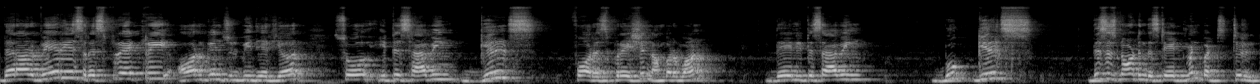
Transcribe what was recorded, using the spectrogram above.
There are various respiratory organs will be there here. So it is having gills for respiration, number one. Then it is having book gills. This is not in the statement, but still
